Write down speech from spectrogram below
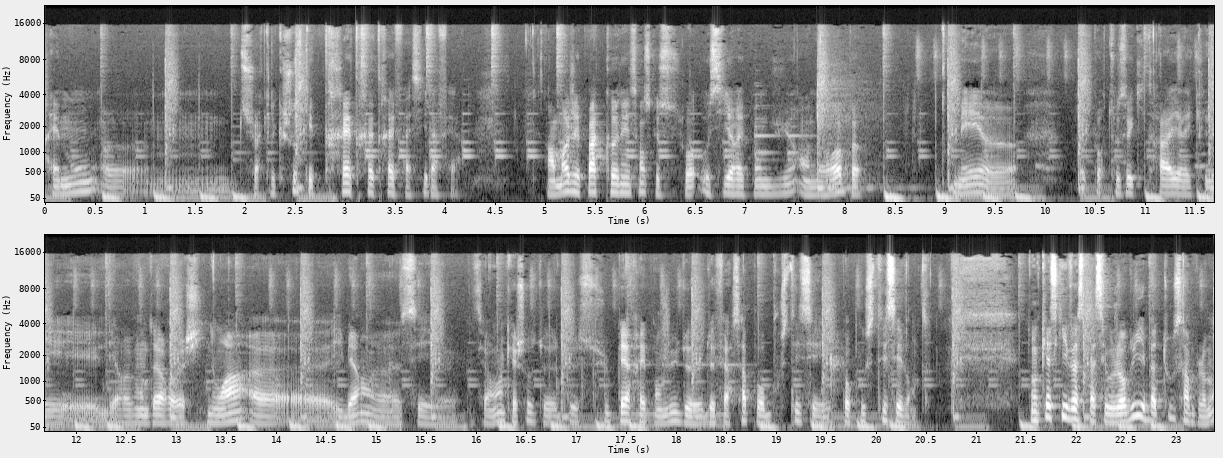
vraiment sur quelque chose qui est très très très facile à faire. Alors moi j'ai pas connaissance que ce soit aussi répandu en Europe, mais pour tous ceux qui travaillent avec les, revendeurs euh, chinois, euh, eh bien, euh, c'est vraiment quelque chose de, super répandu de, faire ça pour booster pour booster ses ventes. Donc qu'est-ce qui va se passer aujourd'hui? Eh bien, Tout simplement,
